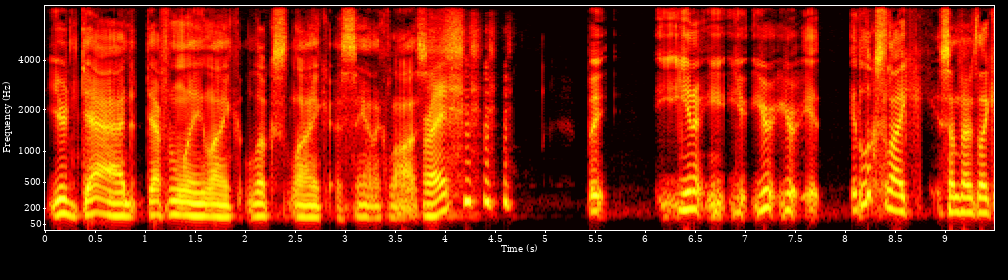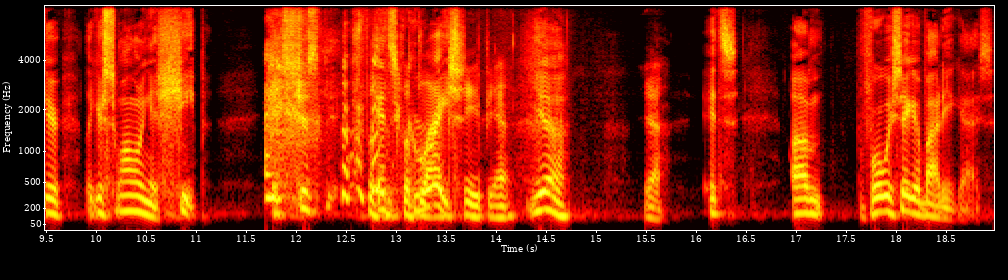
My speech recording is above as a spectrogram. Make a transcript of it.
Your dad definitely like looks like a Santa Claus, Right? But you know, you, you- you're you're it, it looks like sometimes like you're like you're swallowing a sheep. It's just it's the black great. sheep, yeah. Yeah, Yeah. it's um. Before we say goodbye to you guys,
